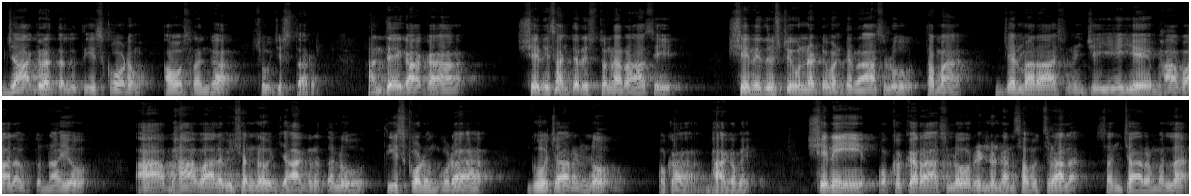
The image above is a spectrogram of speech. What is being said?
జాగ్రత్తలు తీసుకోవడం అవసరంగా సూచిస్తారు. అంతేగాక శని సంచరిస్తున్న రాశి శని దృష్టి ఉన్నటువంటి రాశులు తమ జన్మరాశి నుంచి ఏ ఏ భావాలు అవుతున్నాయో ఆ భావాల విషయంలో జాగ్రత్తలు తీసుకోవడం కూడా గోచారంలో ఒక భాగమే. శని ఒక్కొక్క రాశిలో రెండున్నర సంవత్సరాల సంచారం వల్ల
